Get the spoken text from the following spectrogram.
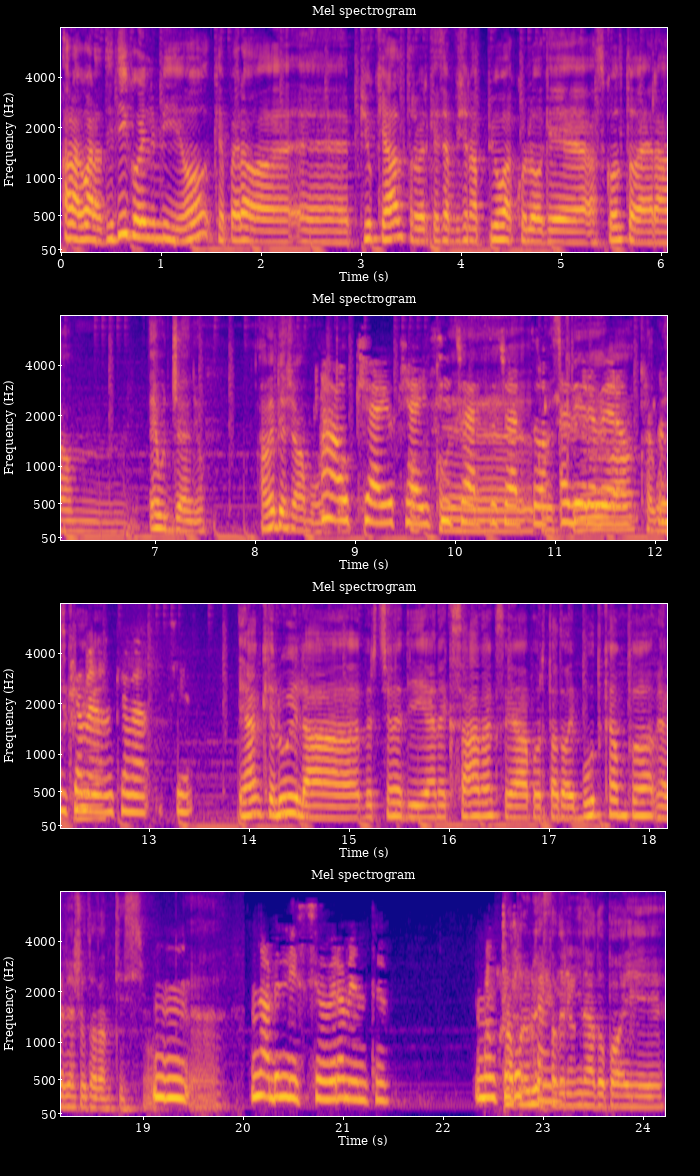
Allora, guarda, ti dico il mio, che però è più che altro perché si avvicina più a quello che ascolto, era um, Eugenio. A me piaceva molto. Ah, ok, ok, come, sì, certo, certo. Scriveva, è vero, è vero. Anche a me, anche a me, sì. E anche lui la versione di NX Anax che ha portato ai bootcamp mi era piaciuta tantissimo. Mm. Eh. No, bellissimo, veramente. Molto Però lui è stato eliminato poi eh,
